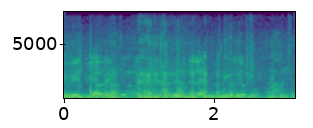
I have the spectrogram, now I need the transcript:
ఇవేంటి అవేంటి ఉందిలే చెప్పు. కొంచెం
